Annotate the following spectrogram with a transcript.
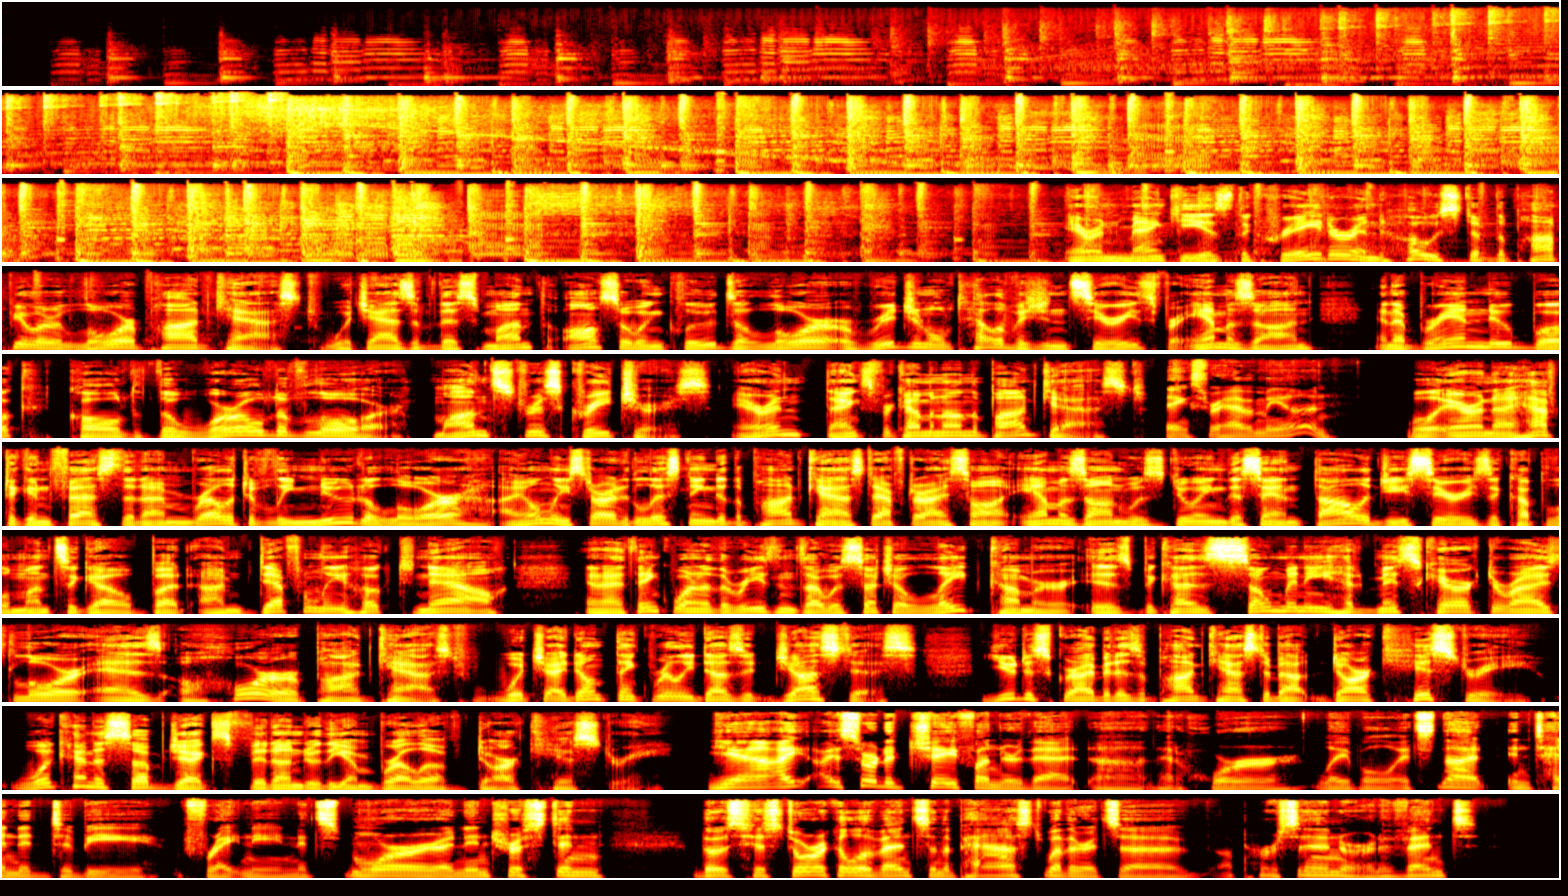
Aaron Mahnke is the creator and host of the popular Lore podcast, which as of this month also includes a Lore original television series for Amazon and a brand new book called The World of Lore Monstrous Creatures. Aaron, thanks for coming on the podcast. Thanks for having me on. Well, Aaron, I have to confess that I'm relatively new to lore. I only started listening to the podcast after I saw Amazon was doing this anthology series a couple of months ago, but I'm definitely hooked now. And I think one of the reasons I was such a latecomer is because so many had mischaracterized lore as a horror podcast, which I don't think really does it justice. You describe it as a podcast about dark history. What kind of subjects fit under the umbrella of dark history? Yeah, I, I sort of chafe under that uh, that horror label. It's not intended to be frightening. It's more an interest in those historical events in the past, whether it's a, a person or an event,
